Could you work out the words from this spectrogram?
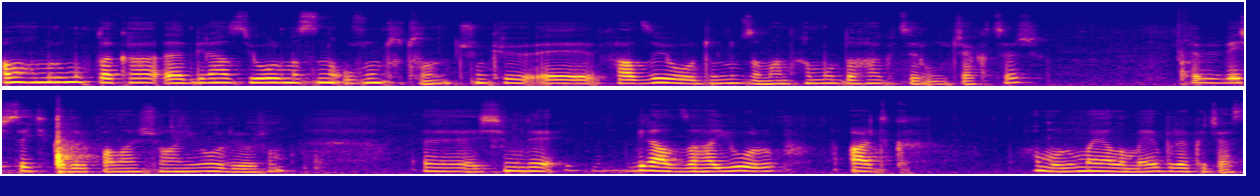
Ama hamuru mutlaka e, biraz yoğurmasını uzun tutun. Çünkü e, fazla yoğurduğunuz zaman hamur daha güzel olacaktır. Tabii 5 dakikadır falan şu an yoğuruyorum. Ee, şimdi biraz daha yoğurup artık hamuru mayalamaya bırakacağız.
